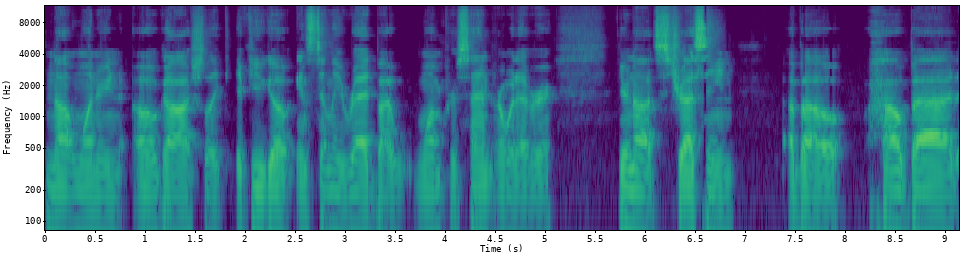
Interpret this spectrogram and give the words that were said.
not wondering, oh gosh, like if you go instantly red by 1% or whatever, you're not stressing about how bad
